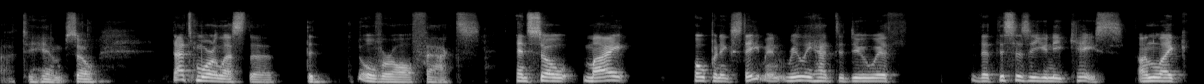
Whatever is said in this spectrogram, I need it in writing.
uh, to him. So that's more or less the the overall facts. And so my opening statement really had to do with that this is a unique case. Unlike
